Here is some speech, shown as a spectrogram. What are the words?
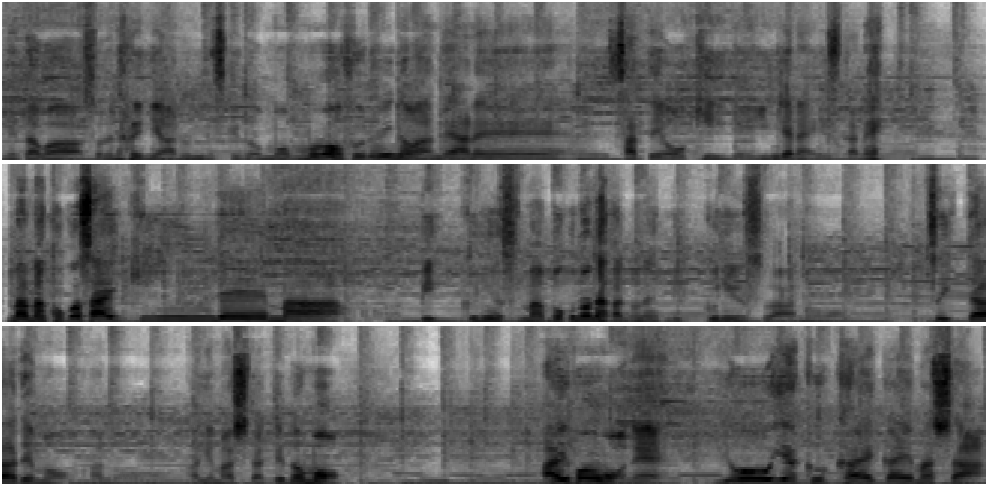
ネタはそれなりにあるんですけどももう古いのはねあれさておきでいいんじゃないですかね。まあまあここ最近でまあビッグニュースまあ僕の中のねビッグニュースはあのツイッターでもあの上げましたけども iPhone をねようやく買い替えました、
